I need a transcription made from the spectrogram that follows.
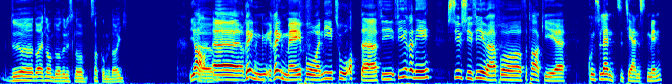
du, det var et eller annet du hadde lyst til å snakke om i dag. Ja, Uh, uh, ring, ring meg på 928-49 774 for å få tak i konsulenttjenesten min.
